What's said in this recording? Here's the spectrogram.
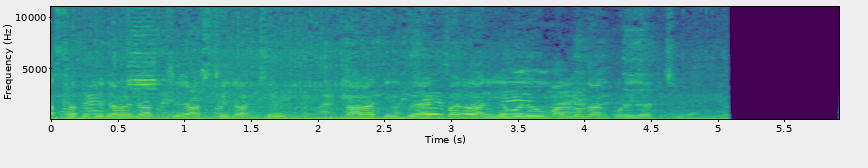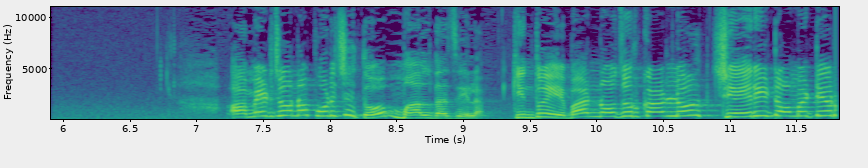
রাস্তা থেকে যারা যাচ্ছে আসছে যাচ্ছে তারা কিন্তু একবার দাঁড়িয়ে হলেও মাল্যদান করে যাচ্ছে। আমের জন্য পরিচিত মালদা জেলা। কিন্তু এবার নজর কাড়ল চেরি টমেটোর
